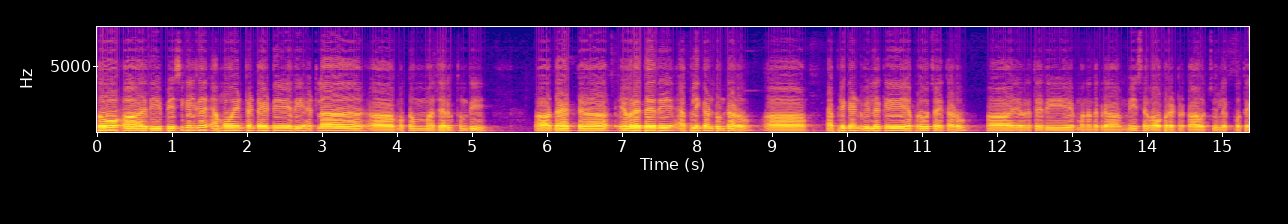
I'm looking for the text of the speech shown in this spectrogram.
సో ఇది బేసికల్గా ఎమో ఏంటంటే ఇది ఎట్లా మొత్తం జరుగుతుంది దట్ ఎవరైతే ఇది అప్లికెంట్ ఉంటాడో అప్లికెంట్ వీళ్ళకి అప్రోచ్ అవుతాడు ఎవరైతే ఇది మన దగ్గర మీ సేవ ఆపరేటర్ కావచ్చు లేకపోతే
